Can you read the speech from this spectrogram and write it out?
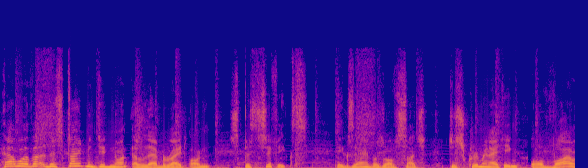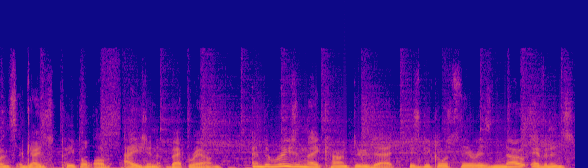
However, the statement did not elaborate on specifics, examples of such discriminating or violence against people of Asian background. And the reason they can't do that is because there is no evidence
